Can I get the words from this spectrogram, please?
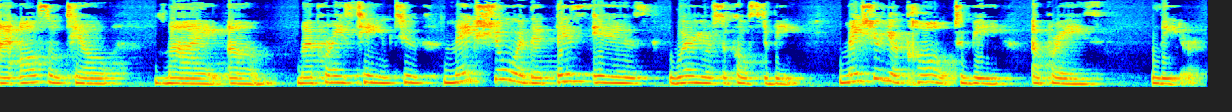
I also tell my, um, my praise team to make sure that this is where you're supposed to be. Make sure you're called to be a praise leader,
